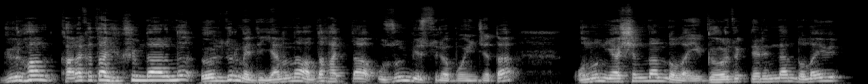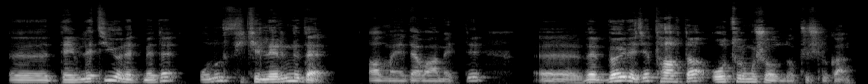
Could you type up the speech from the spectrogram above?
Gürhan Karakıtay hükümdarını öldürmedi, yanına aldı. Hatta uzun bir süre boyunca da onun yaşından dolayı, gördüklerinden dolayı e, devleti yönetmede onun fikirlerini de almaya devam etti. E, ve böylece tahta oturmuş oldu Küçlük Han.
